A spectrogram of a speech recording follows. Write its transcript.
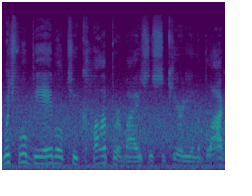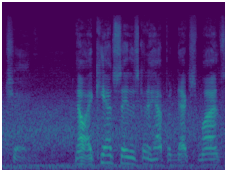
which will be able to compromise the security of the blockchain. Now, I can't say this is going to happen next month,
